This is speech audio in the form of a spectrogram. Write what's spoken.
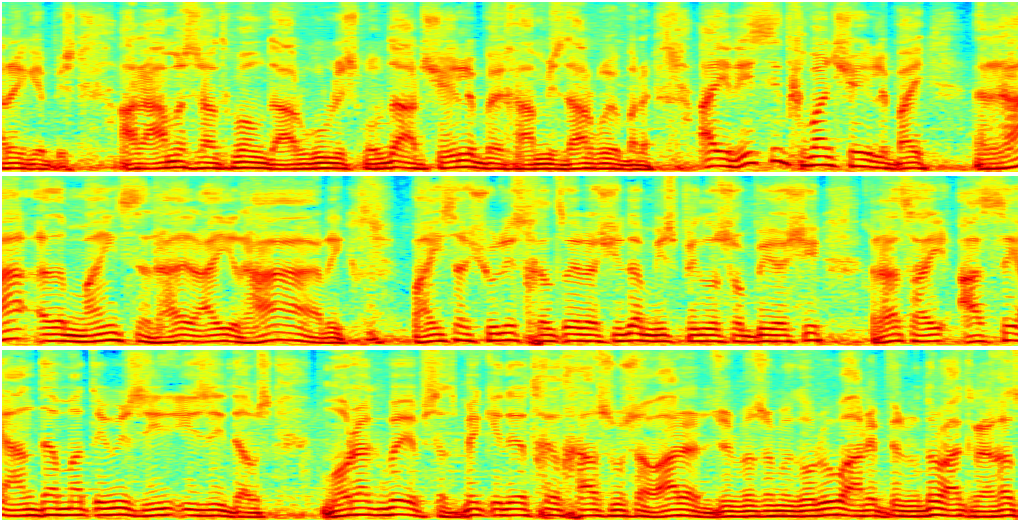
არეგების. არა ამას რა თქმა უნდა არ გულისხმობ და არ შეიძლება ეხა ამის დარღვევა, აი რისი თქმა შეიძლება, აი რა მაინც რა აი რა არის ბაისაშვილის ხელწერაში და მის ფილოსოფიაში, რაც აი ასე ანდამატივი იზიდავს. მორაგბეებსაც მე კიდე ერთხელ ხალხს უსავ არ არის ძვირფასო მეგობრობა, არ ეპირდო რა რაღაც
